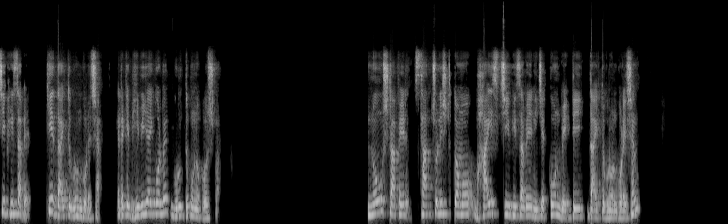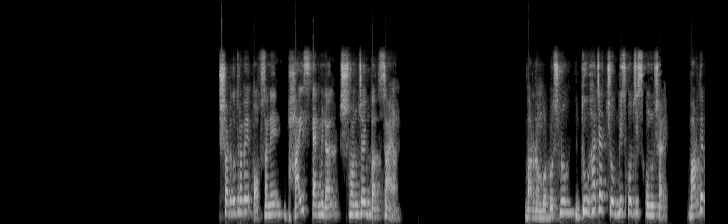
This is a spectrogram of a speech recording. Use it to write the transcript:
চিফ হিসাবে কে দায়িত্ব গ্রহণ করেছেন এটাকে ভিভিআই করবে, গুরুত্বপূর্ণ প্রশ্ন। নৌ স্টাফের সাতচল্লিশতম ভাইস চিফ হিসাবে নিচের কোন ব্যক্তি দায়িত্ব গ্রহণ করেছেন? সঠিক উত্তর হবে অপশনে ভাইস অ্যাডমিরাল সঞ্জয় বাদসায়ন বারো নম্বর প্রশ্ন দু হাজার চব্বিশ পঁচিশ অনুসারে ভারতের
